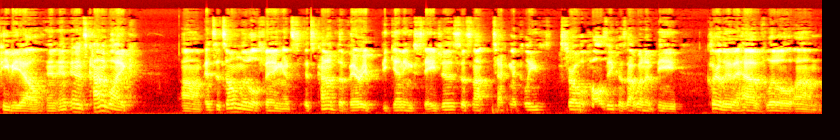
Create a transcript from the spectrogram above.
PVL, and, and, and, it's kind of like um, it's its own little thing. It's it's kind of the very beginning stages. So it's not technically cerebral palsy because that wouldn't be. Clearly, they have little. Um,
